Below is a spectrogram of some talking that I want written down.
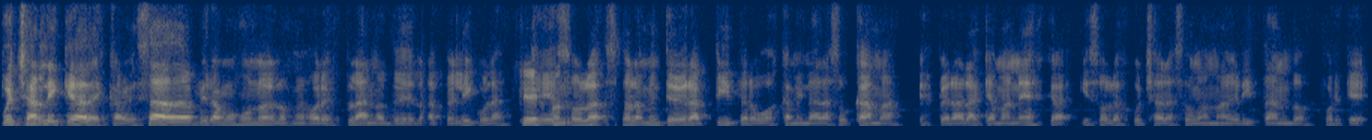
Pues Charlie queda descabezada, miramos uno de los mejores planos de la película, Que es que es cuando- sola- solamente ver a Peter vos caminar a su cama, esperar a que amanezca y solo escuchar a su mamá gritando, porque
